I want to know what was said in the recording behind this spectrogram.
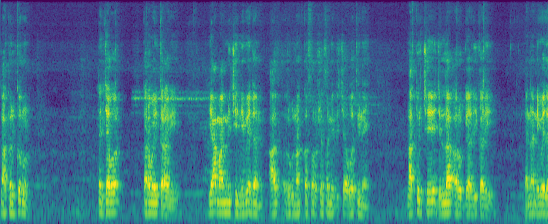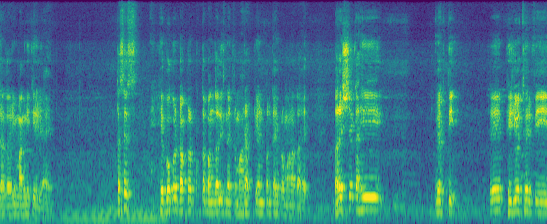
दाखल करून त्यांच्यावर कारवाई करावी. या मागणीचे निवेदन आज रुग्ण हक्क संरक्षण समितीच्या वतीने लातूरचे जिल्हा आरोग्य अधिकारी यांना निवेदनाद्वारे मागणी केलेली आहे. तसेच हे बोगस डॉक्टर फक्त बंगालीच नाही तर महाराष्ट्रीयन पण काही प्रमाणात आहेत. बरेचसे काही व्यक्ती हे फिजिओथेरपी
